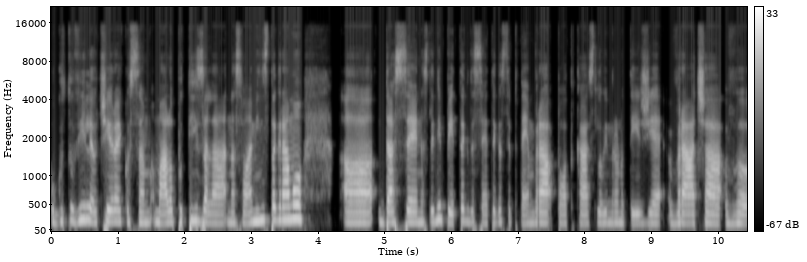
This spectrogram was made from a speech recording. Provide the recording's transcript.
ugotovile včeraj, ko sem malo potizala na svojem Instagramu, da se naslednji petek, desetega septembra, podcast Lovim ravnotežje vrača v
